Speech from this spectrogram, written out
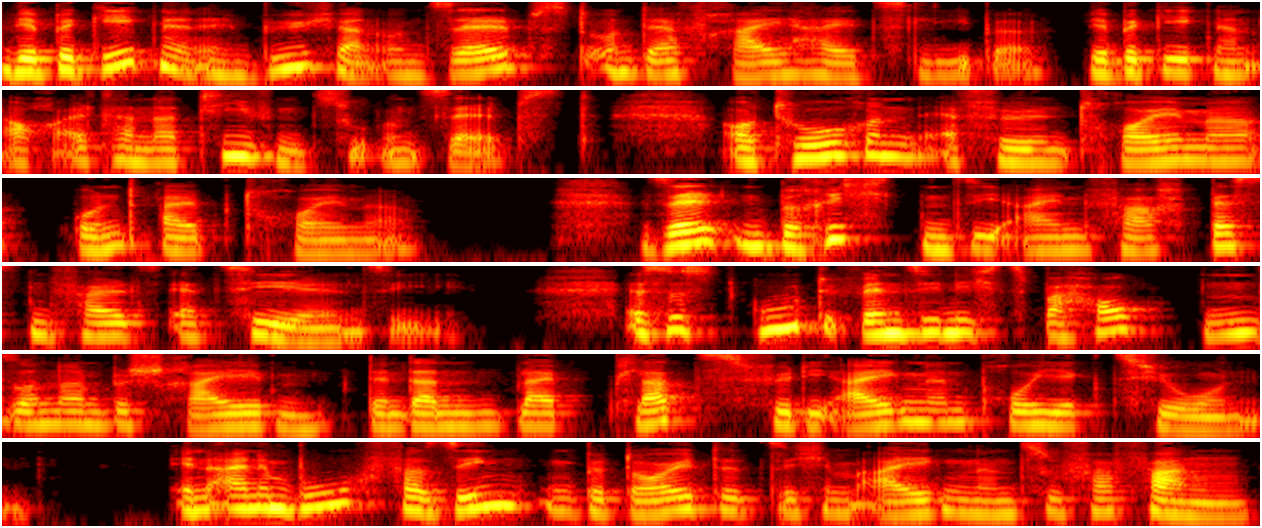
Wir begegnen in Büchern uns selbst und der Freiheitsliebe. Wir begegnen auch Alternativen zu uns selbst. Autoren erfüllen Träume und Albträume. Selten berichten sie einfach, bestenfalls erzählen sie. Es ist gut, wenn sie nichts behaupten, sondern beschreiben, denn dann bleibt Platz für die eigenen Projektionen. In einem Buch versinken bedeutet, sich im eigenen zu verfangen.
